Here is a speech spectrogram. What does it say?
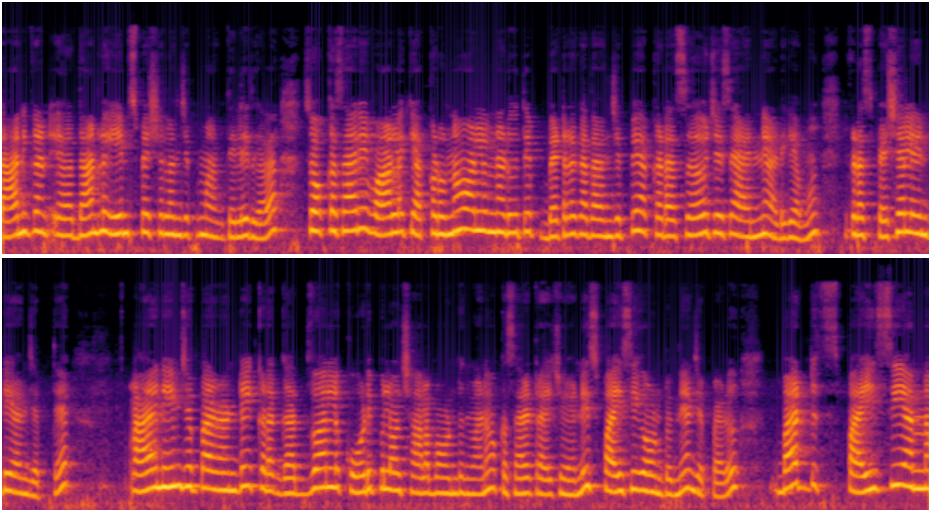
దానికంటే దాంట్లో ఏం స్పెషల్ అని చెప్పి మనకు తెలియదు కదా. సో ఒక్కసారి వాళ్ళకి అక్కడ ఉన్న వాళ్ళని అడిగితే బెటర్ కదా అని చెప్పి అక్కడ సర్వ్ చేసి ఆయన్ని అడిగాము. ఇక్కడ స్పెషల్ ఏంటి అని చెప్తే ఆయన ఏం చెప్పాడంటే ఇక్కడ గద్వాల్ కోడి పులావ్ చాలా బాగుంటుంది మేడం ఒకసారి ట్రై చేయండి స్పైసీగా ఉంటుంది అని చెప్పాడు. బట్ స్పైసీ అన్న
